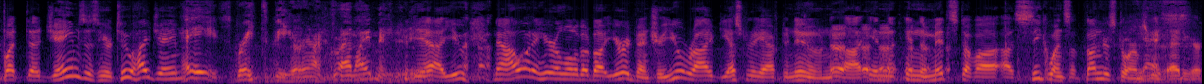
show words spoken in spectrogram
but uh, James is here too. Hi, James. Hey, it's great to be here. I'm glad I made it. Yeah, you. Now I want to hear a little bit about your adventure. You arrived yesterday afternoon uh, in the in the midst of a, a sequence of thunderstorms Yes. we've had here.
